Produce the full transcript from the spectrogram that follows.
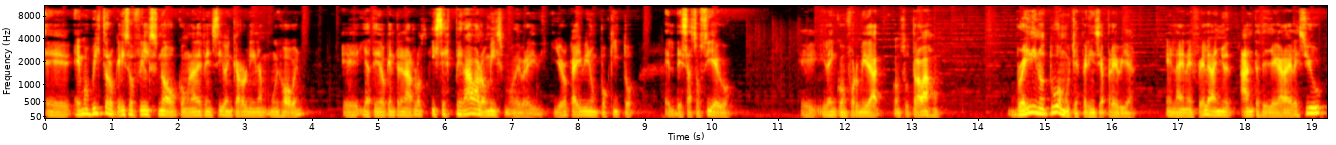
eh, hemos visto lo que hizo Phil Snow con una defensiva en Carolina muy joven eh, y ha tenido que entrenarlos y se esperaba lo mismo de Brady. Yo creo que ahí vino un poquito el desasosiego eh, y la inconformidad con su trabajo. Brady no tuvo mucha experiencia previa en la NFL el año antes de llegar a LSU.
